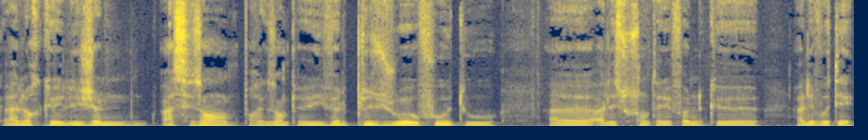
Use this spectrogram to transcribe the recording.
Alors que les jeunes à 16 ans, par exemple, ils veulent plus jouer au foot ou euh, aller sur son téléphone que aller voter.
